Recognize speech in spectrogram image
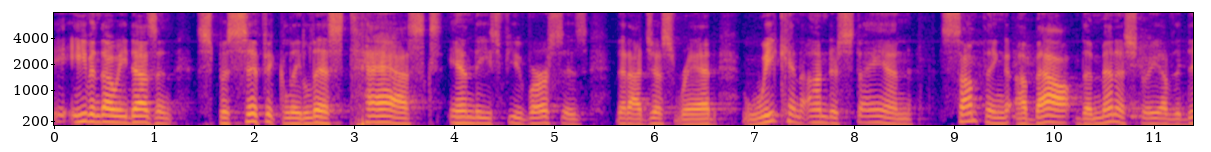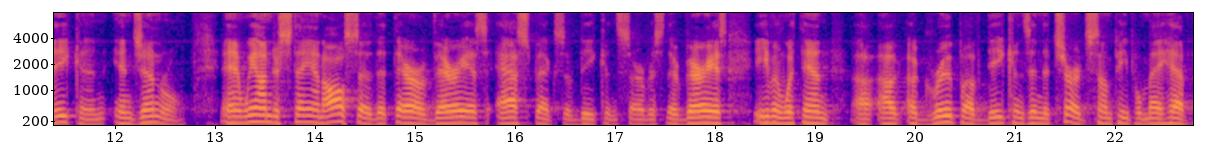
even though he doesn't specifically list tasks in these few verses that I just read, we can understand something about the ministry of the deacon in general. And we understand also that there are various aspects of deacon service. There are various, even within a, a, a, group of deacons in the church. Some people may have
